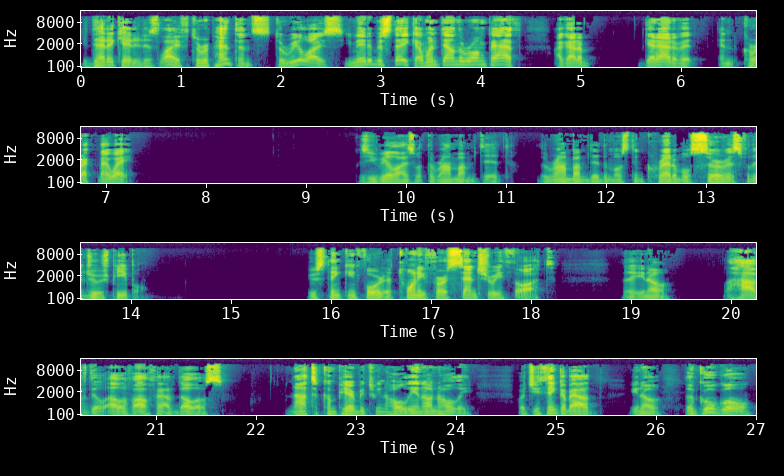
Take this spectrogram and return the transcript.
he dedicated his life to repentance, to realize you made a mistake. I went down the wrong path. I gotta, get out of it and correct my way. Because you realize what the Rambam did. The Rambam did the most incredible service for the Jewish people. He was thinking forward, a 21st century thought. The, you know, lahavdil elef alfe avdalos, not to compare between holy and unholy. But you think about, you know, the Google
